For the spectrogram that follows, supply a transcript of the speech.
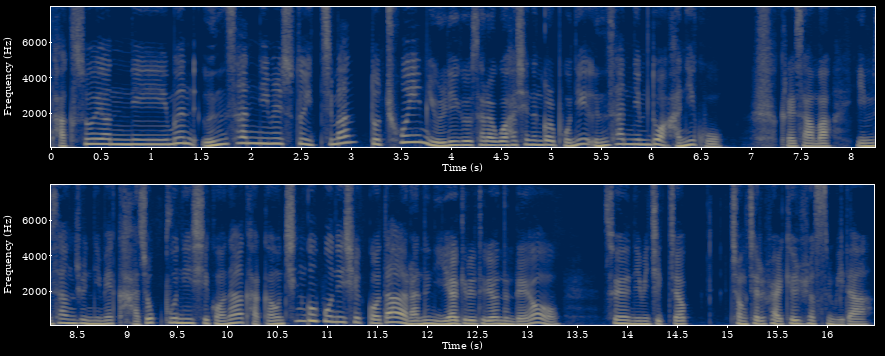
박소연님은 은사님일 수도 있지만 또 초임 윤리교사라고 하시는 걸 보니 은사님도 아니고 그래서 아마 임상준님의 가족분이시거나 가까운 친구분이실 거다라는 이야기를 드렸는데요. 소연님이 직접 정체를 밝혀주셨습니다.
